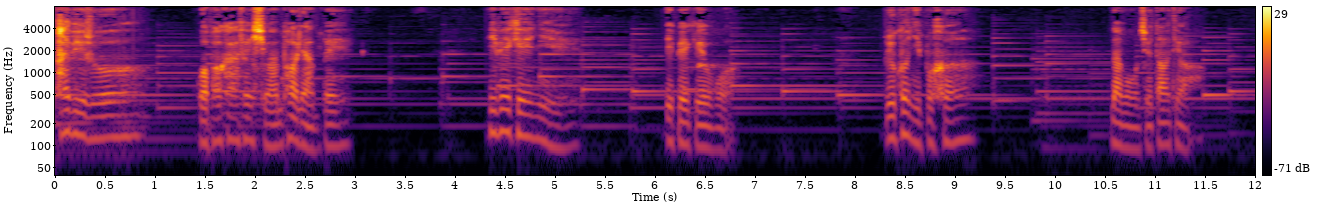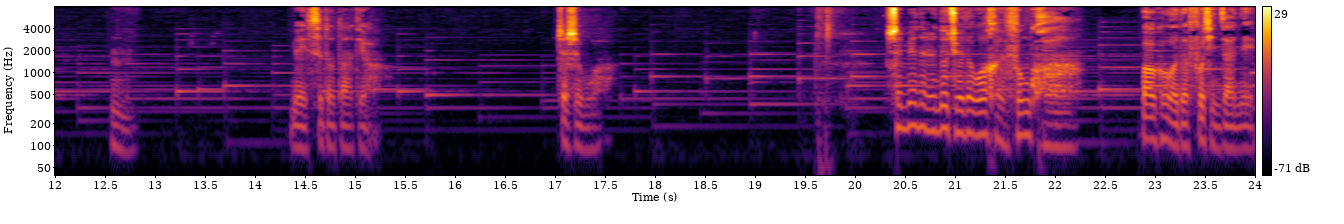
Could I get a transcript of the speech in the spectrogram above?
还比如，我泡咖啡喜欢泡两杯，一杯给你，一杯给我。如果你不喝，那么我就倒掉。嗯，每次都倒掉。这是我。身边的人都觉得我很疯狂，包括我的父亲在内。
